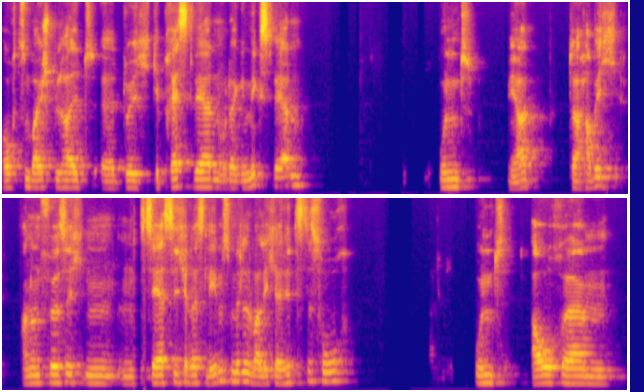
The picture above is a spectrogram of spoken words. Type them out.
auch zum Beispiel halt äh, durch gepresst werden oder gemixt werden. Und ja, da habe ich an und für sich ein, ein sehr sicheres Lebensmittel, weil ich erhitze es hoch. Und auch ähm,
